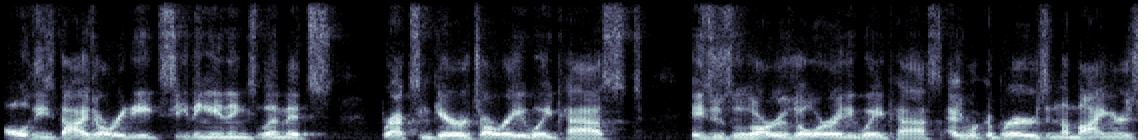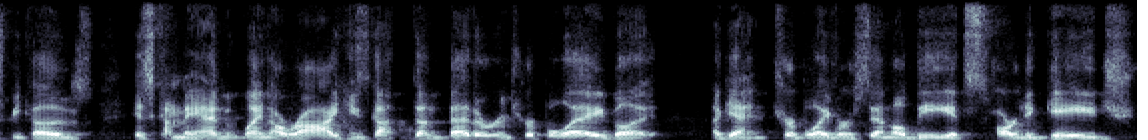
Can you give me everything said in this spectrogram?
all these guys already exceeding innings limits. Braxton Garrett's already way past. Jesus Luzardo's already way past. Edward Cabrera's in the minors because his command went awry. He's got done better in AAA, but again, AAA versus MLB, it's hard to gauge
